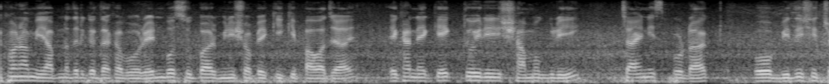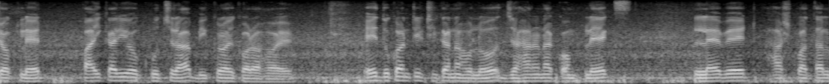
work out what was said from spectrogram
এখন আমি আপনাদেরকে দেখাবো রেনবো সুপার মিনি শপে কী কী পাওয়া যায়। এখানে কেক তৈরির সামগ্রী চাইনিজ প্রোডাক্ট ও বিদেশি চকলেট, পাইকারি ও খুচরা বিক্রয় করা হয়। এই দোকানটির ঠিকানা হলো জাহারানা কমপ্লেক্স, ল্যাবেট হাসপাতাল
